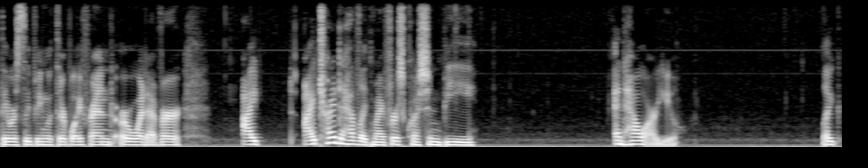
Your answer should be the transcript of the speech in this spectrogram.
they were sleeping with their boyfriend or whatever i i tried to have like my first question be and how are you? Like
